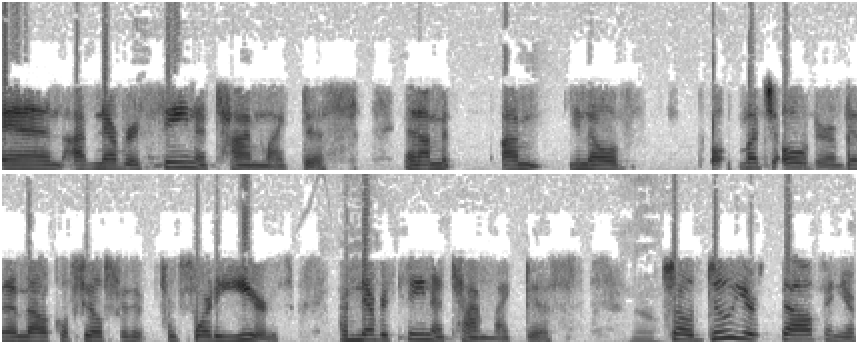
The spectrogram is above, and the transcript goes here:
and I've never seen a time like this. And I'm I'm you know much older. I've been in medical field for for 40 years. I've never seen a time like this. No. So do yourself and your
